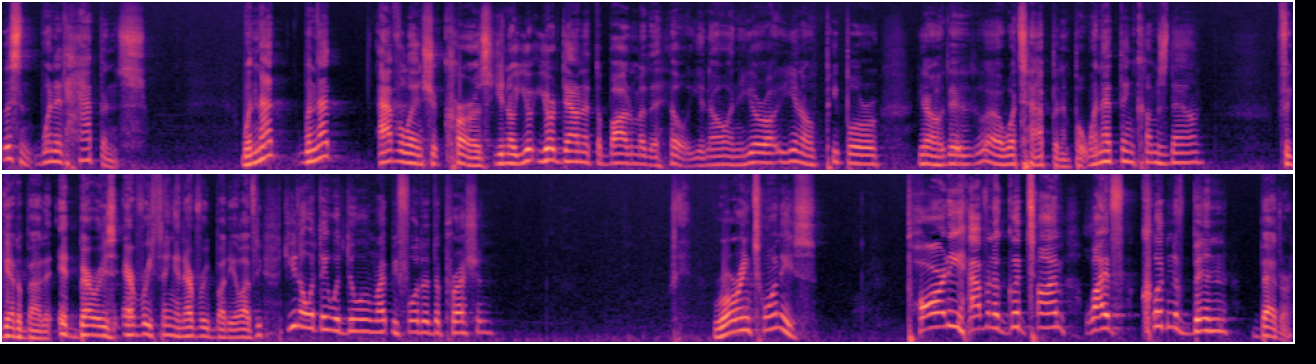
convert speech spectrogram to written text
Listen, when it happens, when that, when that avalanche occurs, you know, you're, you're down at the bottom of the hill, you know, and you're, you know, people are, you know, well, what's happening? But when that thing comes down, forget about it. It buries everything and everybody alive. Do you know what they were doing right before the Depression? Roaring 20s. Party, having a good time. Life couldn't have been better.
